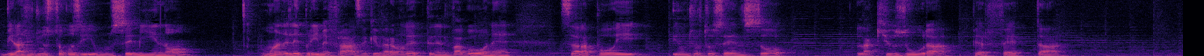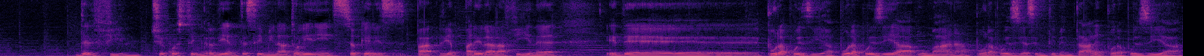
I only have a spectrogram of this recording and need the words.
Vi lascio giusto così un semino una delle prime frasi che verranno dette nel vagone sarà poi in un certo senso la chiusura perfetta del film. C'è questo ingrediente seminato all'inizio che rispa- riapparirà alla fine ed è pura poesia, pura poesia umana, pura poesia sentimentale, pura poesia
